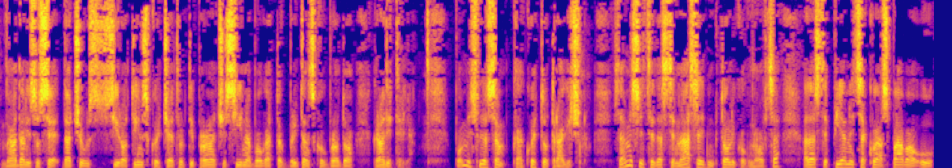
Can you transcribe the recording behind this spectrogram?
Nadali su se da će u sirotinskoj četvrti pronaći sina bogatog britanskog brodograditelja. Pomislio sam kako je to tragično. Zamislite da ste nasljednik tolikog novca, a da ste pijanica koja spava u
